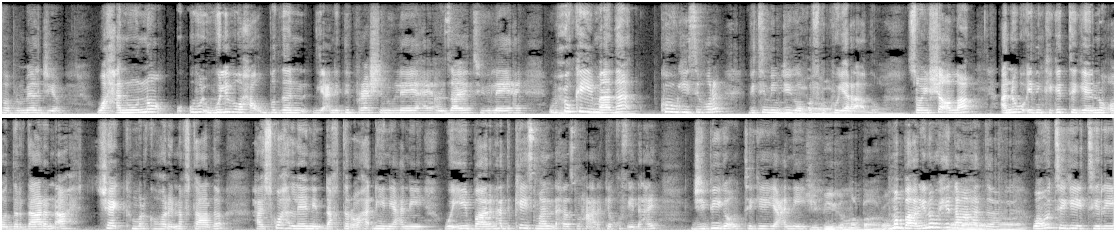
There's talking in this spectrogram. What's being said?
fibromelgia waa xanuuno weliba waxaa u badan yani depression uu leeyahay anxiety uu leeyahay. Wuxuu ka yimaadaa kowgiisii hore vitamin d oo qofka ku yaraado. So insha allah anagoo idinkaga tegeeno oo dardaaran ah check marka hore naftaada. Ha isku haleynin dhakhtar oo ha dhihin yacni way ii baaran hadda case maalin dhexdaas waxaan arkay qof ii dhahay gb-ga u tegay yacni ma know wixii dhahaa hadda. haa. waan u tegay tiri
